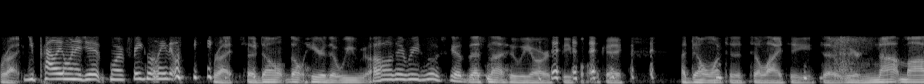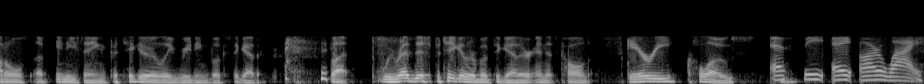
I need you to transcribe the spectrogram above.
right, you probably want to do it more frequently than we. right. So don't don't hear that we oh they read books together. That's not who we are as people. Okay, I don't want to to lie to you. So we're not models of anything, particularly reading books together. But we read this particular book together, and it's called Scary Close. S C A R Y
